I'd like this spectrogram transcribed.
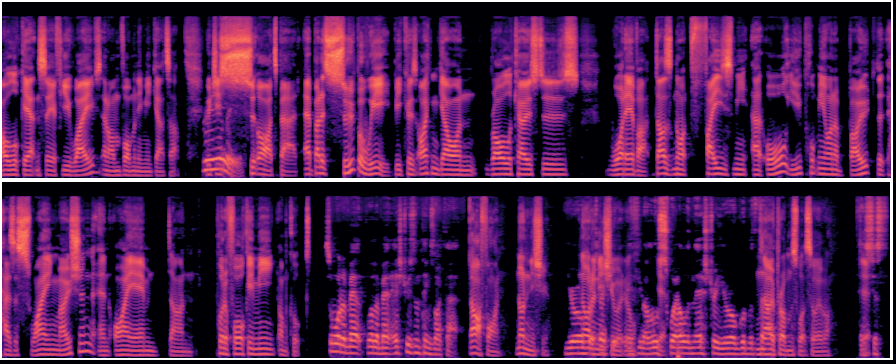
I'll look out and see a few waves and I'm vomiting my guts up, which Really? is su- oh, it's bad, Uh, but it's super weird because I can go on roller coasters, whatever, does not phase me at all. You put me on a boat that has a swaying motion and I am done. Put a fork in me, I'm cooked. So what about what about estuaries and things like that? Oh, fine, not an issue. You're all Not an issue at all. If you got a little Yeah. swell in the estuary, you're all good with that. No problems whatsoever. It's just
